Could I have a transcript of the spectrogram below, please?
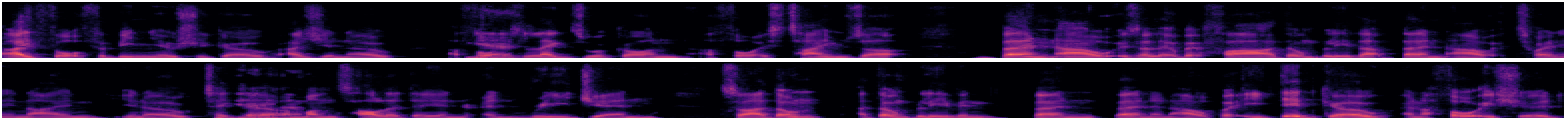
I thought Fabinho should go, as you know. I thought yeah. his legs were gone. I thought his time's up. Bent out is a little bit far. I don't believe that bent out at 29. You know, take yeah. a, a, month's holiday and, and regen. So I don't I don't believe in Ben burning out, but he did go, and I thought he should.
